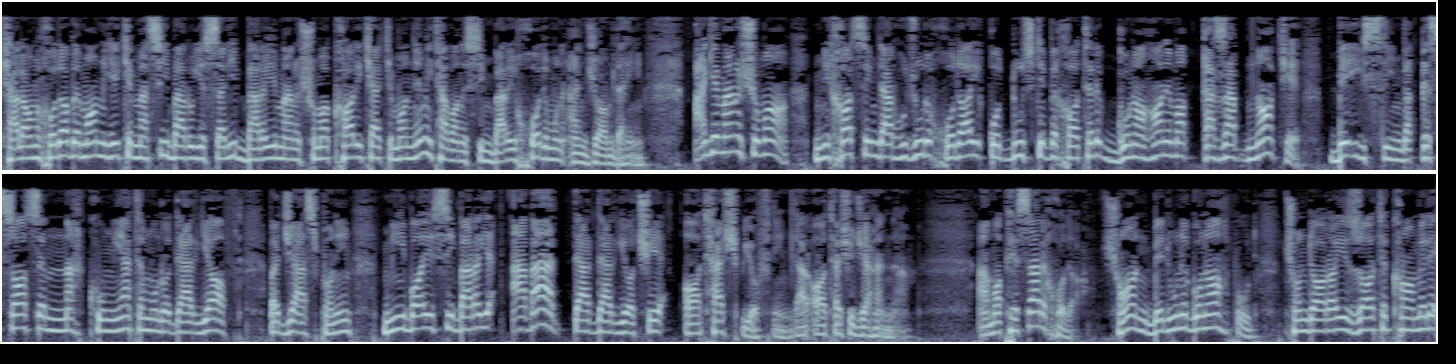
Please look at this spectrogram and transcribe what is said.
کلام خدا به ما میگه که مسیح بر روی صلیب برای من و شما کاری کرد که ما نمی‌توانستیم برای خودمون انجام دهیم. اگه من و شما می‌خواستیم در حضور خدای قدوس که به خاطر گناهان ما غضبناکه بیستیم و قصاص محکومیتمون رو دریافت و جذب کنیم میبایستی برای ابد در دریاچه آتش بیفتیم در آتش جهنم. اما پسر خدا چون بدون گناه بود چون دارای ذات کامل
